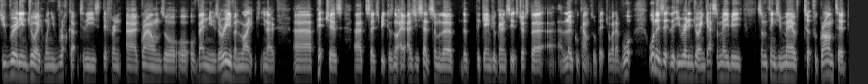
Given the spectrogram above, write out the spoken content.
do you really enjoy when you rock up to these different uh, grounds or, or, or, venues or even like you know uh, pitches, uh, so to speak? Because not as you said, some of the, the, the games you're going to see it's just a, a, local council pitch or whatever. What what is it that you really enjoy? And guess and maybe some things you may have took for granted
